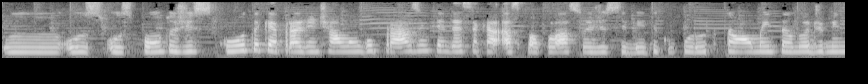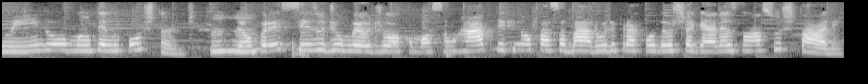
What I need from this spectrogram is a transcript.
um, os, os, pontos de escuta, que é para a gente a longo prazo entender se as populações de cibito e cucuruto estão aumentando ou diminuindo ou mantendo constante. Uhum. Então eu preciso de um meio de locomoção rápida e que não faça barulho para quando eu chegar elas não assustarem.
